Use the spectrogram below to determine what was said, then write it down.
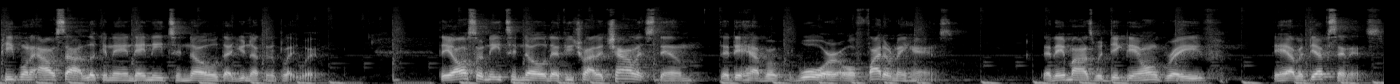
People on the outside looking in, they need to know that you're nothing to play with. They also need to know that if you try to challenge them, that they have a war or a fight on their hands, that they might as well dig their own grave. They have a death sentence.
